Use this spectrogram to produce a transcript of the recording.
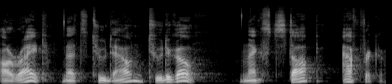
All right, that's two down, two to go. Next stop, Africa.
